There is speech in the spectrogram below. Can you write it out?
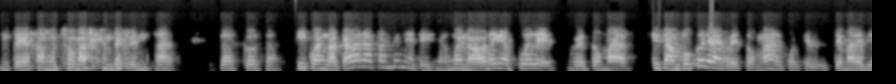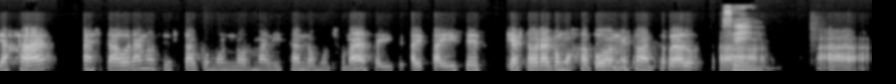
No te deja mucho margen de pensar las cosas. Y cuando acaba la pandemia te dicen, bueno, ahora ya puedes retomar, que tampoco era retomar, porque el tema de viajar hasta ahora no se está como normalizando mucho más. Hay, hay países que hasta ahora como Japón estaban cerrados a, a,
